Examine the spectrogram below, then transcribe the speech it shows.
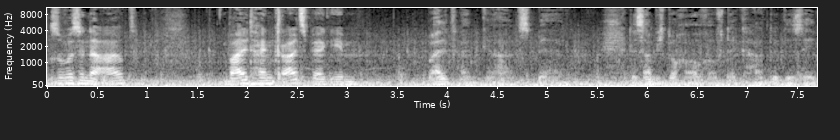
sowas in der Art. Waldhain-Gralsberg eben. Waldheim-Gralsberg. Das habe ich doch auch auf der Karte gesehen.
